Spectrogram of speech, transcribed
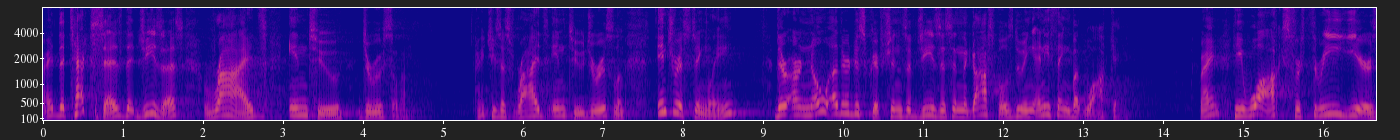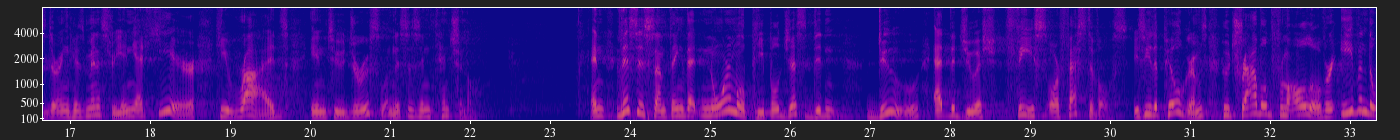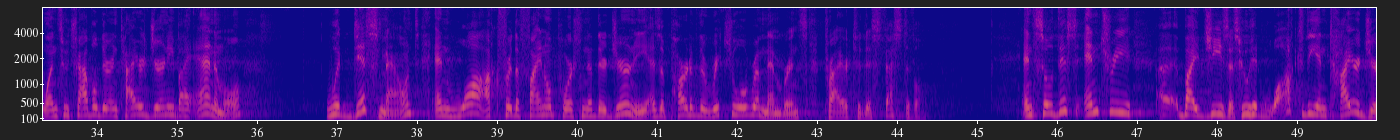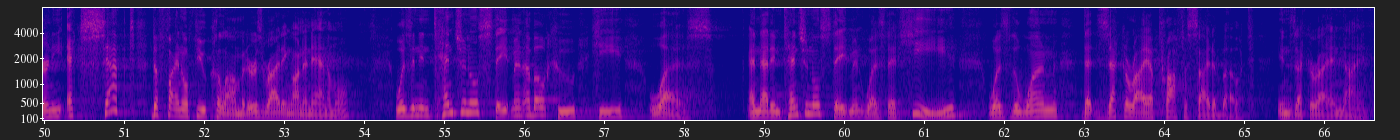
Right? The text says that Jesus rides into Jerusalem. Right? Jesus rides into Jerusalem. Interestingly, there are no other descriptions of Jesus in the Gospels doing anything but walking. Right? He walks for three years during his ministry, and yet here he rides into Jerusalem. This is intentional. And this is something that normal people just didn't do at the Jewish feasts or festivals. You see, the pilgrims who traveled from all over, even the ones who traveled their entire journey by animal, would dismount and walk for the final portion of their journey as a part of the ritual remembrance prior to this festival. And so, this entry uh, by Jesus, who had walked the entire journey except the final few kilometers riding on an animal, was an intentional statement about who he was. And that intentional statement was that he was the one that Zechariah prophesied about in Zechariah 9.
